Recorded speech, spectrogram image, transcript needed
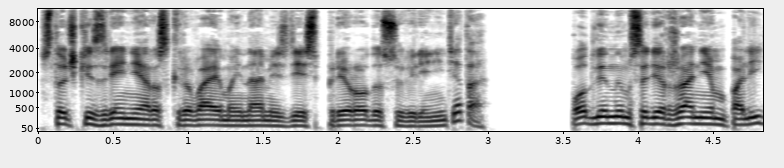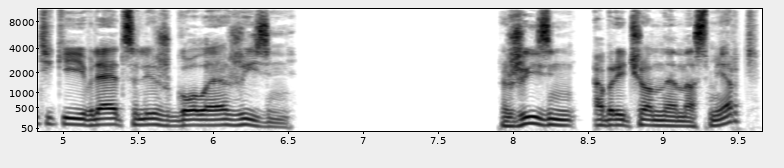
с точки зрения раскрываемой нами здесь природы суверенитета, подлинным содержанием политики является лишь голая жизнь. Жизнь, обреченная на смерть,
